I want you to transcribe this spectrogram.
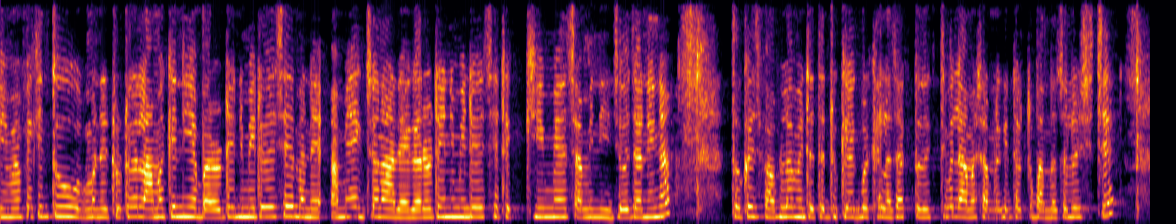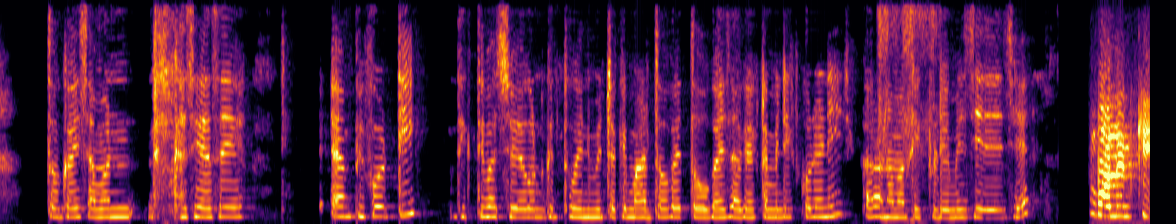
এই ম্যাপে কিন্তু মানে টোটাল আমাকে নিয়ে বারোটা এনিমি রয়েছে মানে আমি একজন আর এগারোটা এনিমি রয়েছে, এটা কি ম্যাচ আমি নিজেও জানি না। তো গাইস ভাবলাম এটাতে ঢুকে একবার খেলা যাক। তো দেখতে পেলে আমার সামনে কিন্তু একটা বান্দা চলে এসেছে। তো গাইস আমার কাছে আছে এমপি ফোরটি দেখতে পাচ্ছ, এখন কিন্তু এনিমিটাকে মারতে হবে। তো গাইস আগে একটা মেডিট করে নিই, কারণ আমাকে একটু ড্যামেজ দিয়ে দিয়েছে। বলেন কি?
